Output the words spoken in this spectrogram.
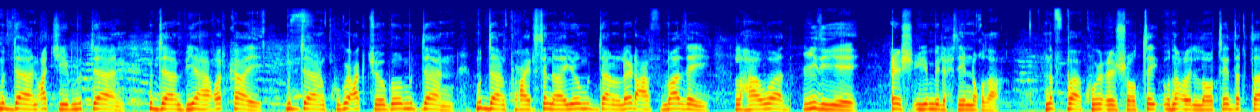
muddaan cajiib muddaan muddaan biyaha cerkaay muddaan kugu cag joogo muddaan muddaan ku cayrsanayo muddaan leydh caafimaaday lahaawaad ciidiye ciish iyo milixdii noqda. Naf baa kuu ciishootay una cillootay darta.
